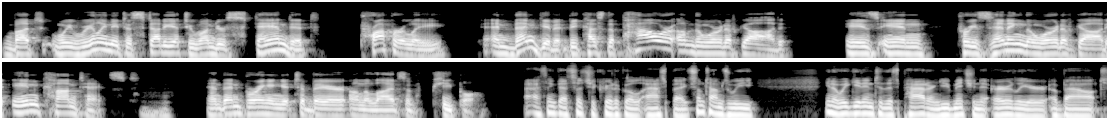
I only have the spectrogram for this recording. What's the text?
but we really need to study it to understand it properly and then give it because the power of the Word of God is in presenting the Word of God in context mm-hmm. and then bringing it to bear on the lives of people. I think that's such a critical aspect. Sometimes we, you know, we get into this pattern. You mentioned it earlier about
